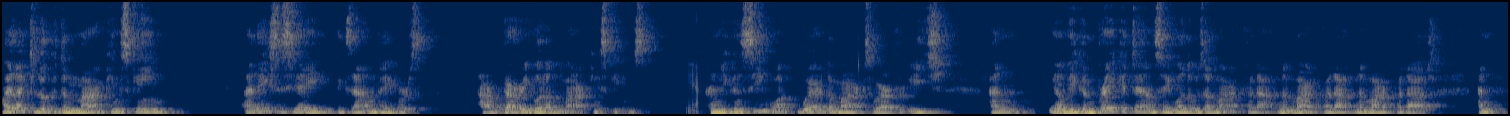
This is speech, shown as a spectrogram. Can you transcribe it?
I like to look at the marking scheme, and ACCA exam papers are very good on the marking schemes. Yeah. And you can see what where the marks were for each, and you know if you can break it down, say, well, there was a mark for that, and a mark for that, and a mark for that, and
